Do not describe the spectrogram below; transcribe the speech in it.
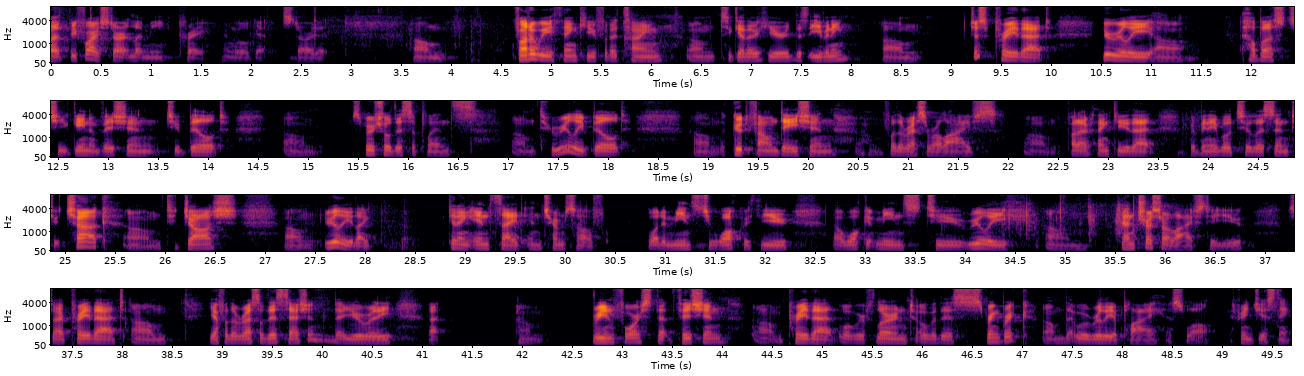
But before I start, let me pray and we'll get started. Um, Father, we thank you for the time um, together here this evening. Um, just pray that you really uh, help us to gain a vision to build um, spiritual disciplines, um, to really build um, a good foundation for the rest of our lives. Father, thank you that we've been able to listen to Chuck, to Josh, really like getting insight in terms of what it means to walk with you, uh, what it means to really um, entrust our lives to you. So I pray that, um, yeah, for the rest of this session, that you really uh, um, reinforce that vision. Um, pray that what we've learned over this spring break, um, that will really apply as well. In Jesus' name,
